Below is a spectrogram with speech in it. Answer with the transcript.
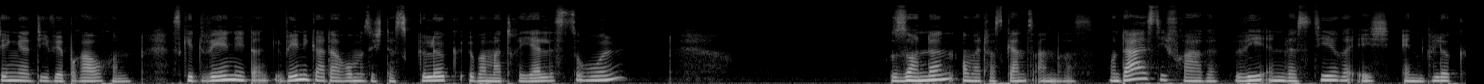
Dinge, die wir brauchen. Es geht weniger, weniger darum, sich das Glück über Materielles zu holen, sondern um etwas ganz anderes. Und da ist die Frage, wie investiere ich in Glück?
